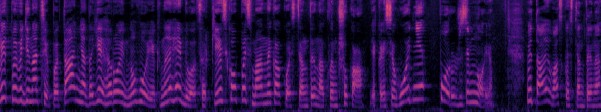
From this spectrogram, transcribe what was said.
Відповіді на ці питання дає герой нової книги білоцерківського письменника Костянтина Климчука, який сьогодні поруч зі мною. Вітаю вас, Костянтине.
